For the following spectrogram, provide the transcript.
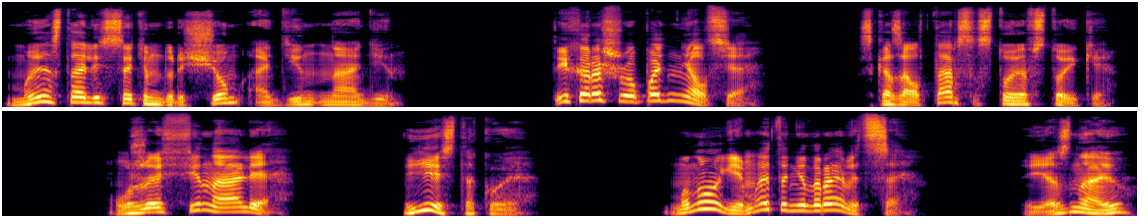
Мы остались с этим дрыщом один на один. — Ты хорошо поднялся, — сказал Тарс, стоя в стойке. — Уже в финале. — Есть такое. — Многим это не нравится. — Я знаю.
